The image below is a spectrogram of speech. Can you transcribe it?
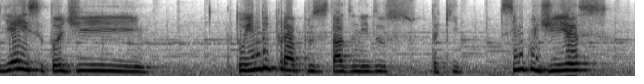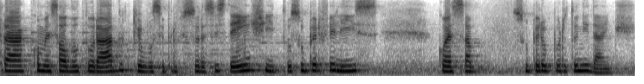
E é isso, tô de. tô indo para os Estados Unidos daqui cinco dias para começar o doutorado, que eu vou ser professora assistente e estou super feliz com essa super oportunidade.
